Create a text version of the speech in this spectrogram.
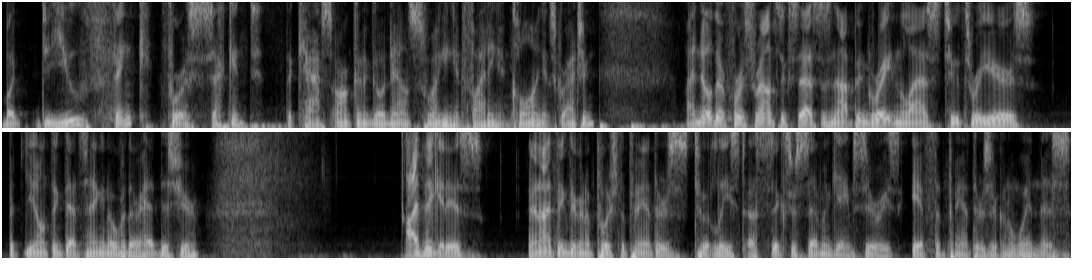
But do you think for a second the Caps aren't going to go down swinging and fighting and clawing and scratching? I know their first round success has not been great in the last two, three years, but you don't think that's hanging over their head this year? I think it is. And I think they're going to push the Panthers to at least a six or seven game series if the Panthers are going to win this,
